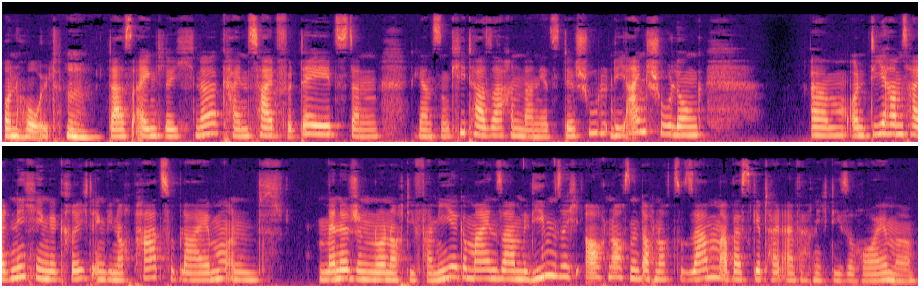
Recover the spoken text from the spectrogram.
on hold. Hm. Da ist eigentlich ne, keine Zeit für Dates, dann die ganzen Kita-Sachen, dann jetzt der Schul die Einschulung. Ähm, und die haben es halt nicht hingekriegt, irgendwie noch Paar zu bleiben und managen nur noch die Familie gemeinsam, lieben sich auch noch, sind auch noch zusammen, aber es gibt halt einfach nicht diese Räume.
